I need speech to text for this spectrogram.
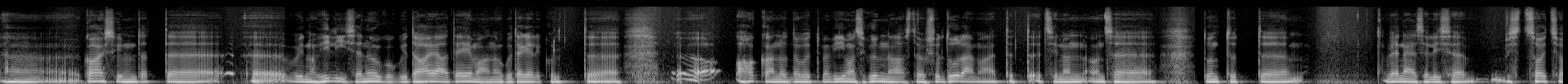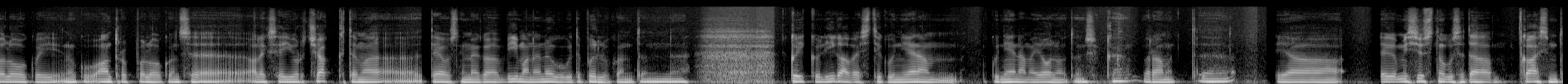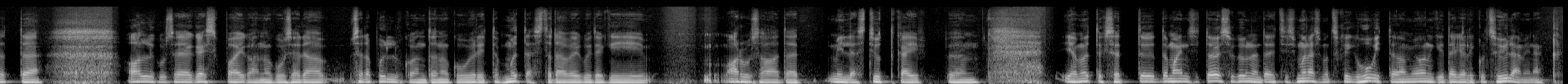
äh, kaheksakümnendate äh, või noh, hilise nõukogude aja teema nagu tegelikult äh, hakanud nagu ütleme viimase kümne aasta jooksul tulema, et, et, et siin on, on see tuntud äh, Vene sellise vist sotsioloog või nagu antropoloog on see Aleksei Jurtšak, tema teos nimega Viimane Nõukogude põlvkond on, kõik oli igavesti, kuni enam, kuni enam ei olnud, on sihuke raamat. Ja mis just nagu seda kaheksakümnendate alguse ja keskpaiga nagu seda, seda põlvkonda nagu üritab mõtestada või kuidagi aru saada, et millest jutt käib ja ma ütleks, et te mainisite üheksakümnendaid, siis mõnes mõttes kõige huvitavam ju ongi tegelikult see üleminek.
